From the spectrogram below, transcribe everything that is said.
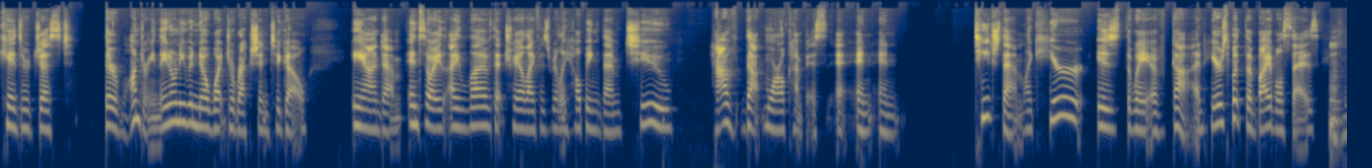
kids are just they're wandering. They don't even know what direction to go. And um, and so I, I love that Trail Life is really helping them to have that moral compass and and teach them like here is the way of God. Here's what the Bible says, mm-hmm.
